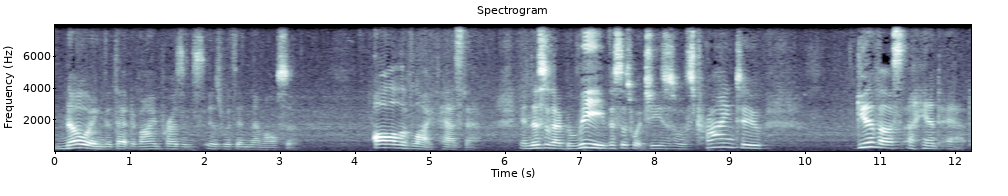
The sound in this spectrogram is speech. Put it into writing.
knowing that that divine presence is within them also. All of life has that. And this is, I believe, this is what Jesus was trying to give us a hint at.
